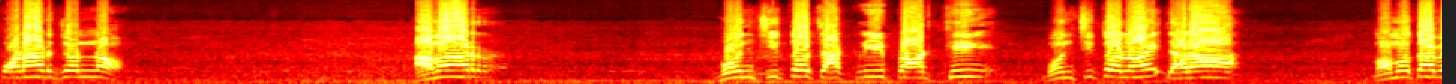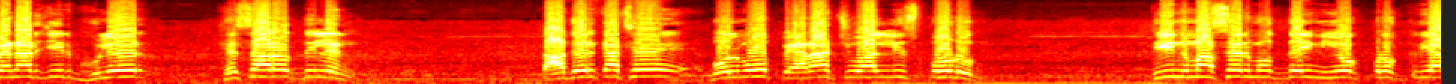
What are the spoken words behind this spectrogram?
পড়ার জন্য আমার বঞ্চিত চাকরি প্রার্থী বঞ্চিত নয়, যারা মমতা ব্যানার্জির ভুলের খেসারত দিলেন, তাদের কাছে বলব প্যারা চুয়াল্লিশ পড়ুন। তিন মাসের মধ্যেই নিয়োগ প্রক্রিয়া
